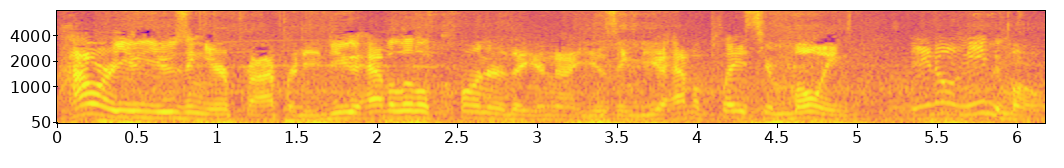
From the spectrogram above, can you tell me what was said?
How are you using your property? Do you have a little corner that you're not using? Do you have a place you're mowing that you don't need to mow.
